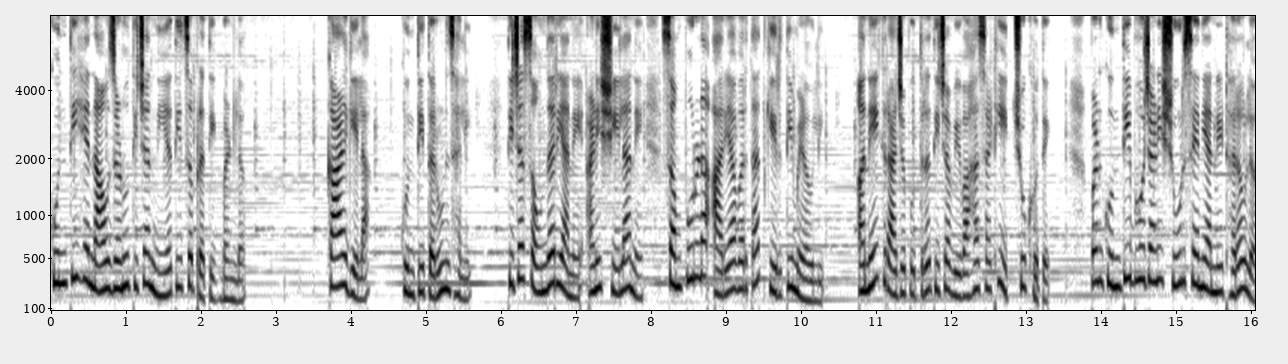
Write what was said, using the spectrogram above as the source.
कुंती हे नाव जणू तिच्या नियतीचं प्रतीक बनलं. काळ गेला. कुंती तरुण झाली. तिच्या सौंदर्याने आणि शीलाने संपूर्ण आर्यावर्तात कीर्ती मिळवली. अनेक राजपुत्र तिच्या विवाहासाठी इच्छुक होते. पण कुंतीभोज आणि शूरसेन यांनी ठरवलं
